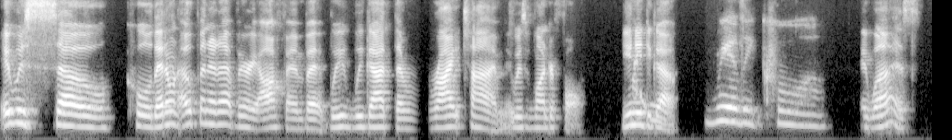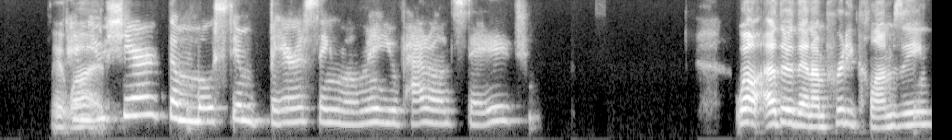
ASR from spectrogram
it was so cool. They don't open it up very often, but we we got the right time. It was wonderful. You need to go. Really cool. It was. It Can was. you share the most embarrassing moment you've had on stage? Well, other than I'm pretty clumsy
